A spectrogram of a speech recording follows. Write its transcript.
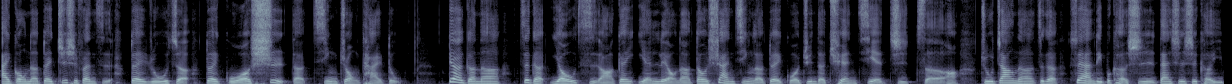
哀公呢对知识分子、对儒者、对国士的敬重态度。第二个呢，这个游子啊跟颜柳呢都善尽了对国君的劝诫之责啊，主张呢这个虽然礼不可失，但是是可以。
